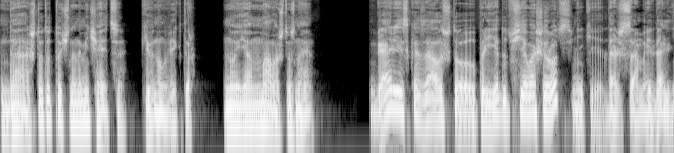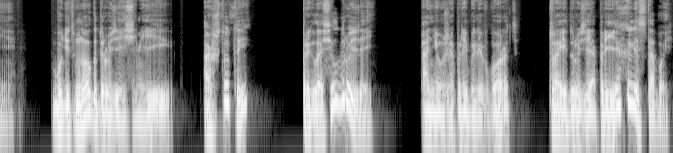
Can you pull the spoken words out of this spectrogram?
«Да, что-то точно намечается», — кивнул Виктор. «Но я мало что знаю». «Гарри сказал, что приедут все ваши родственники, даже самые дальние. Будет много друзей семьи. А что ты? Пригласил друзей? Они уже прибыли в город? Твои друзья приехали с тобой?»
